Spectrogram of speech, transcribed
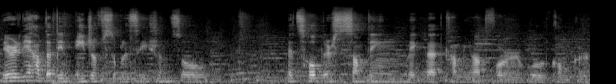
They already have that in Age of Civilization, so let's hope there's something like that coming out for World Conquer.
